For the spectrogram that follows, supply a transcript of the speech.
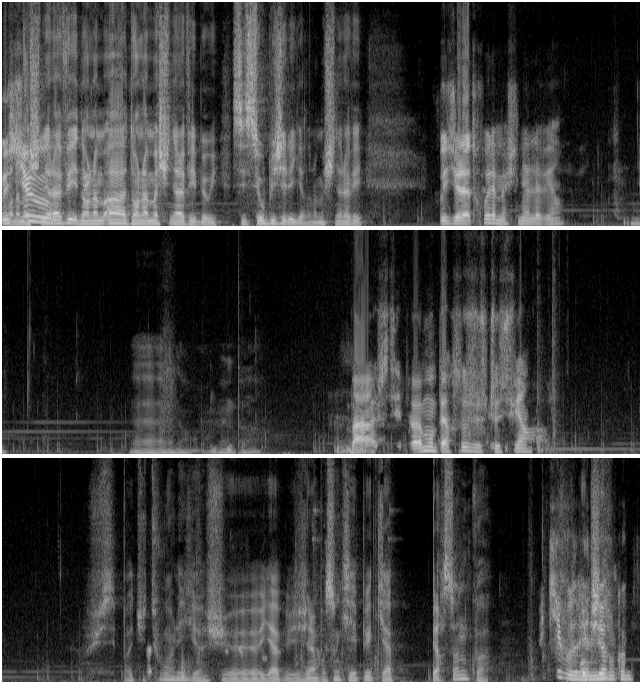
la Monsieur, machine à laver, dans la, ah, dans la machine à laver, bah oui. C'est c'est obligé, les gars, dans la machine à laver. oui, je l'ai trouvé la machine à laver. Hein. Euh, non, même pas. Bah, je sais pas, mon perso, je, je te suis. Hein. Je sais pas du tout, hein, les gars. Je, y a- j'ai l'impression qu'il y, a- personne, quoi. Mais qui voudrait Au une pire- maison comme ça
